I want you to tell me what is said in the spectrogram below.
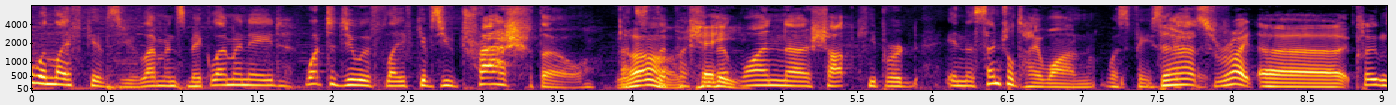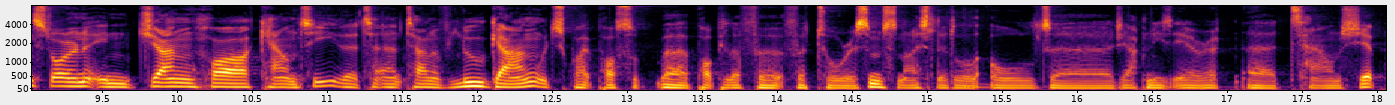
When life gives you lemons, make lemonade. What to do if life gives you trash, though? That's Oh, the question okay. that one uh, shopkeeper in the central Taiwan was facing. That's with. right. Uh, clothing store in Changhua County, the t- town of Lukang, which is quite possi uh, popular for, for tourism. It's a nice little old uh, Japanese era uh, township.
